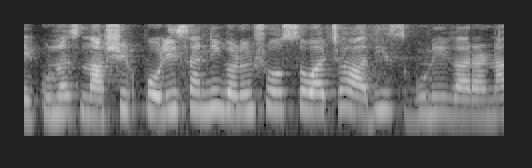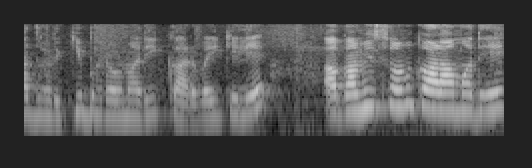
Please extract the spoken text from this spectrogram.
एकूणच नाशिक पोलिसांनी गणेशोत्सवाच्या आधीच गुन्हेगारांना धडकी भरवणारी कारवाई केली आहे. आगामी सण काळामध्ये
